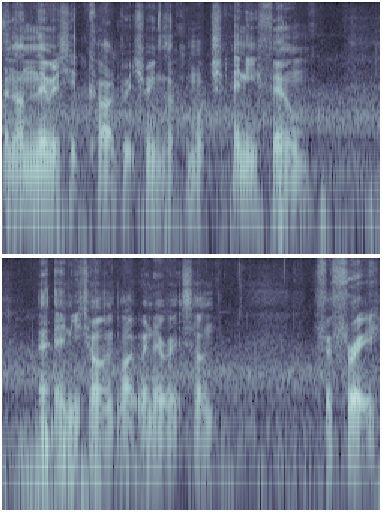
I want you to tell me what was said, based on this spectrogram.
an unlimited card, which means I can watch any film at any time, like whenever it's on, for free.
